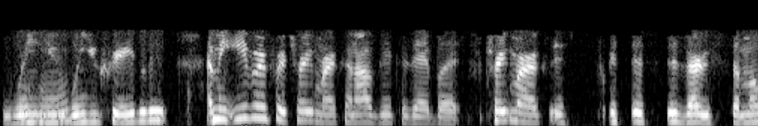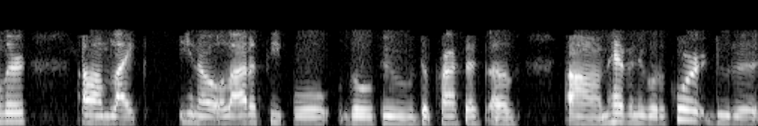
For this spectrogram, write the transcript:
when mm-hmm. you when you created it. I mean, even for trademarks, and I'll get to that, but trademarks is it's it's, it's very similar. Um, like you know, a lot of people go through the process of um, having to go to court due to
